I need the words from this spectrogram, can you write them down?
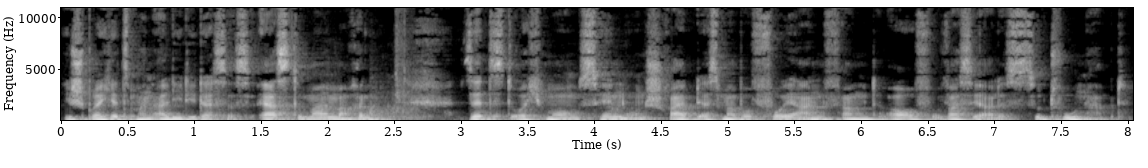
Ich spreche jetzt mal an all die, die das das erste Mal machen. Setzt euch morgens hin und schreibt erstmal, bevor ihr anfangt, auf, was ihr alles zu tun habt.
